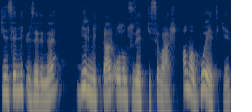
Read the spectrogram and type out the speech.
cinsellik üzerine bir miktar olumsuz etkisi var. Ama bu etki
